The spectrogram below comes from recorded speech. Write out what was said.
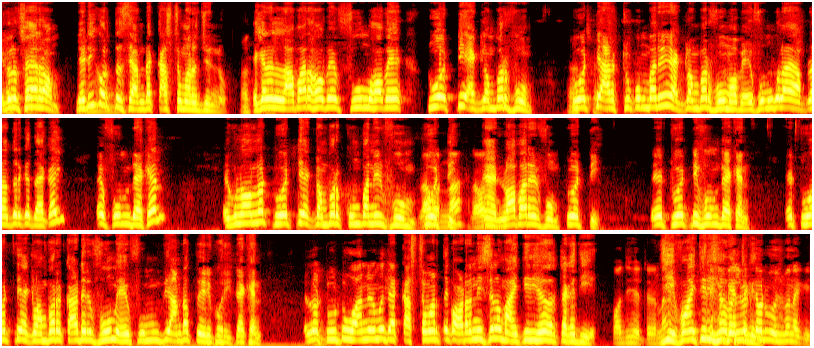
এগুলো ফেরম। রেডি করতেছি আমরা কাস্টমারের জন্য। আচ্ছা। এখানে লাভার হবে ফুম হবে টুয়ারটি এক নম্বর ফুম টুয়ারটি আরেকটু কোম্পানির এক নম্বর ফুম হবে। এই ফুমগুলো আপনাদেরকে দেখাই। এই ফুম দেখেন। এগুলো হলো টুয়েটটি এক নম্বর কোম্পানির ফুম টুয়েটটি হ্যাঁ লাভারের ফুম টুয়েটটি এই টুয়েটটি ফুম দেখেন। এই টুয়েটটি এক নম্বর কার্ডের ফুম এই ফুম দিয়ে আমরা তৈরি করি দেখেন। এগুলো টু টু ওয়ানের মধ্যে কাস্টমার থেকে অর্ডার নিয়েছিল পঁয়ত্রিশ হাজার টাকা দিয়ে। পঁচিশ হাজার টাকা জি পঁয়ত্রিশ হাজার টাকা বসবে নাকি?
